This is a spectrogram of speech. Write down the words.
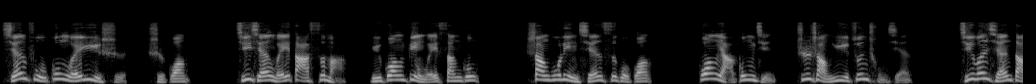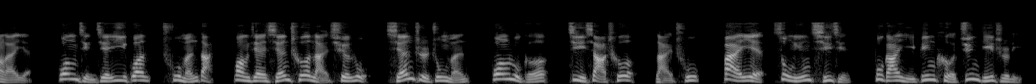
贤父公为御史，是光。及贤为大司马，与光并为三公。上故令贤思过光。光雅恭谨，之上欲尊宠贤。及闻贤当来也。光景借衣冠出门待，望见贤车，乃却入。贤至中门，光入阁，即下车，乃出拜谒，送迎其锦，不敢以宾客军敌之礼。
